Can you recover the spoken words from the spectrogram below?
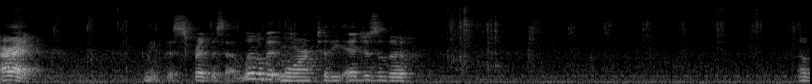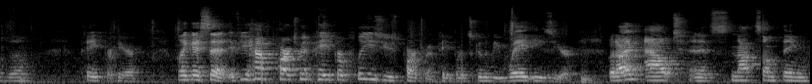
All right, make this, spread this out a little bit more to the edges of the of the paper here. Like I said, if you have parchment paper, please use parchment paper. It's gonna be way easier. But I'm out and it's not something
